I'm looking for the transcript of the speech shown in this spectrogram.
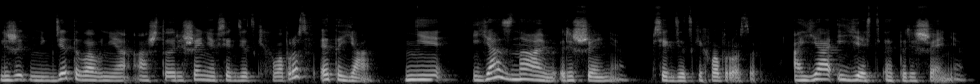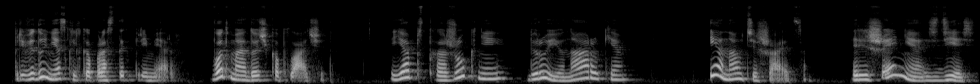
лежит не где-то вовне, а что решение всех детских вопросов — это я. Не я знаю решение всех детских вопросов, а я и есть это решение. Приведу несколько простых примеров. Вот моя дочка плачет. Я подхожу к ней, беру ее на руки, и она утешается. Решение здесь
